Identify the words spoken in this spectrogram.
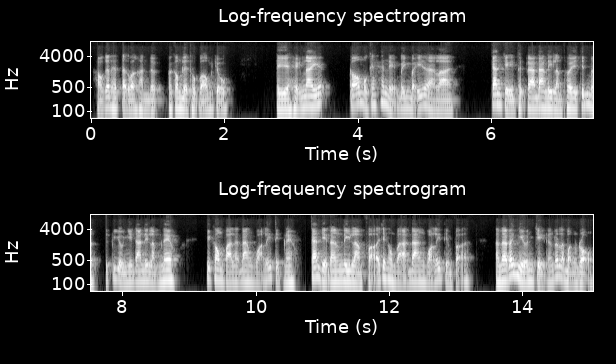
họ có thể tự vận hành được và không lệ thuộc vào ông chủ. Thì hiện nay có một cái khái niệm bên Mỹ là là các anh chị thực ra đang đi làm thuê chính mình. Ví dụ như đang đi làm nail, chứ không phải là đang quản lý tiệm nail. Các anh chị đang đi làm phở chứ không phải là đang quản lý tiệm phở. Thành ra rất nhiều anh chị đang rất là bận rộn,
